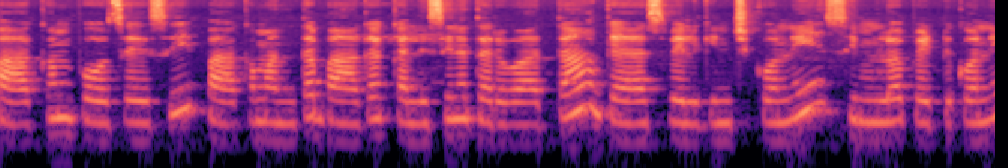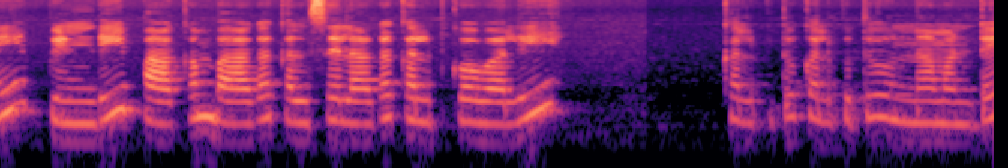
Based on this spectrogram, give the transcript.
పాకం పోసేసి పాకం అంతా బాగా కలిసిన తర్వాత గ్యాస్ వెలిగించుకొని సిమ్లో పెట్టుకొని పిండి పాకం బాగా కలిసేలాగా కలుపుకోవాలి. కలుపుతూ కలుపుతూ ఉన్నామంటే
